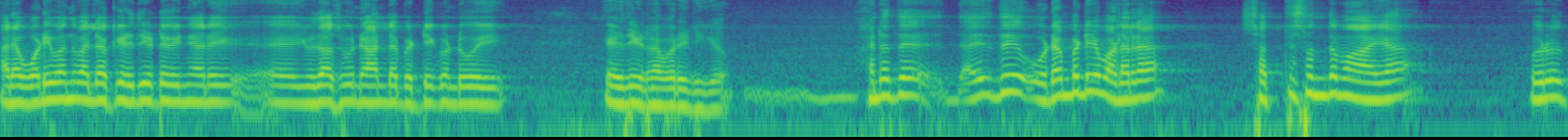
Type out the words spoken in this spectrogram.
അല്ല ഓടി വന്ന് വല്ലതൊക്കെ എഴുതിയിട്ട് കഴിഞ്ഞാൽ യുദാസുനാളിന്റെ പെട്ടി കൊണ്ടുപോയി എഴുതിയിടണ പോലെ ഇരിക്കും അതിന്റെ അകത്ത് ഇത് ഉടമ്പടി വളരെ സത്യസന്ധമായ ഒരു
